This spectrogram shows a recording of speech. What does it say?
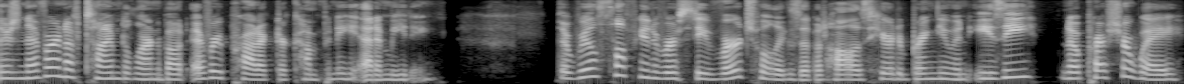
There's never enough time to learn about every product or company at a meeting. The RealSelf University virtual exhibit hall is here to bring you an easy, no pressure way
